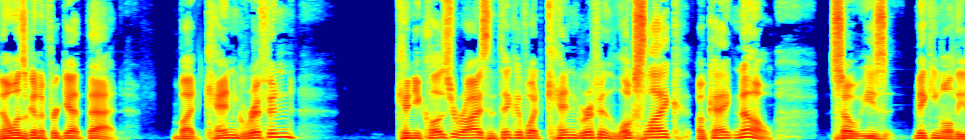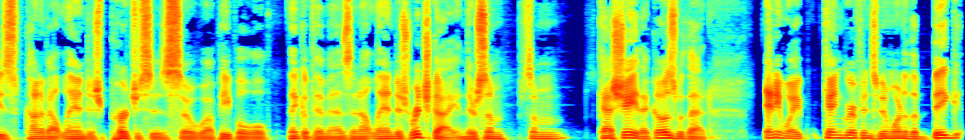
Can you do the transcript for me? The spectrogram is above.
No one's going to forget that. But Ken Griffin, can you close your eyes and think of what Ken Griffin looks like? Okay, no. So he's making all these kind of outlandish purchases, so uh, people will think of him as an outlandish rich guy, and there's some some cachet that goes with that. Anyway, Ken Griffin's been one of the big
